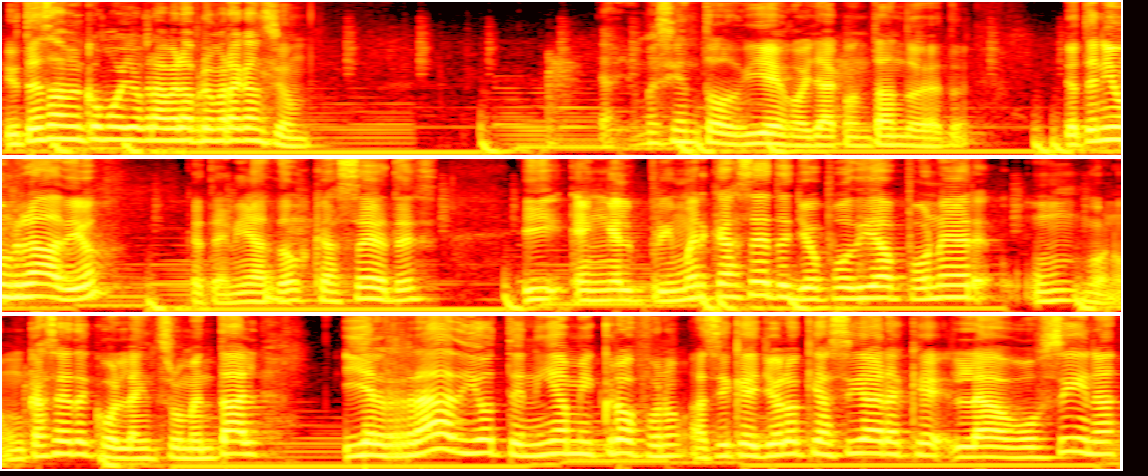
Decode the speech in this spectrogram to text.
¿Y ustedes saben cómo yo grabé la primera canción? Ya, yo me siento viejo ya contando esto. Yo tenía un radio que tenía dos casetes y en el primer casete yo podía poner un, bueno, un casete con la instrumental y el radio tenía micrófono, así que yo lo que hacía era que la bocina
